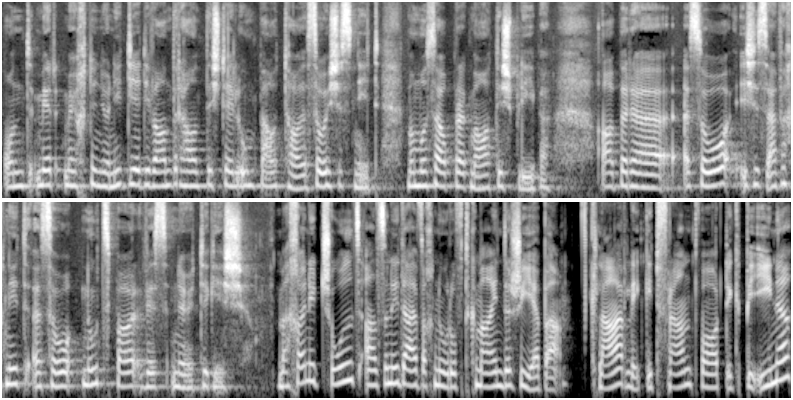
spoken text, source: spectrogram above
Und wir möchten ja nicht jede Wanderhaltestelle umgebaut haben, so ist es nicht. Man muss auch pragmatisch bleiben. Aber äh, so ist es einfach nicht so nutzbar, wie es nötig ist. Man kann die Schuld also nicht einfach nur auf die Gemeinde schieben. Klar liegt die Verantwortung bei Ihnen.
